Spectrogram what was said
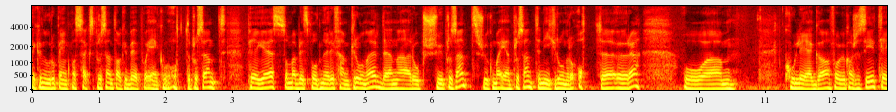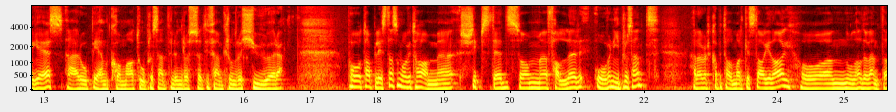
Equinor opp 1,6 Aker BP på 1,8% PGS, som er blitt spådd ned i 5 kroner, den er opp 7% 7,1% til 9 kroner og 8 øre. Og kollega, får vi kanskje si, TGS, er opp 1,2% til 175 kroner og 20 øre. På tappelista må vi ta med Skipsted, som faller over 9 her har det vært kapitalmarkedsdag i dag, og noen hadde venta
